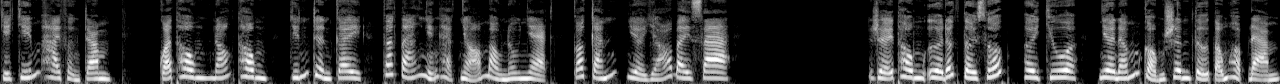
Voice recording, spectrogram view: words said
chỉ chiếm 2%. Quả thông, nón thông, chín trên cây, phát tán những hạt nhỏ màu nâu nhạt, có cánh nhờ gió bay xa. Rễ thông ưa đất tơi xốp, hơi chua, nhờ nấm cộng sinh tự tổng hợp đạm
